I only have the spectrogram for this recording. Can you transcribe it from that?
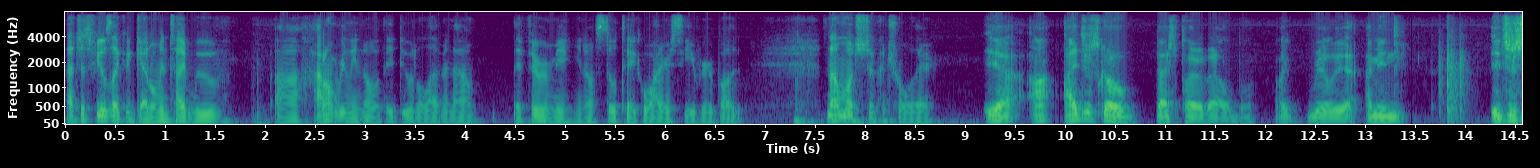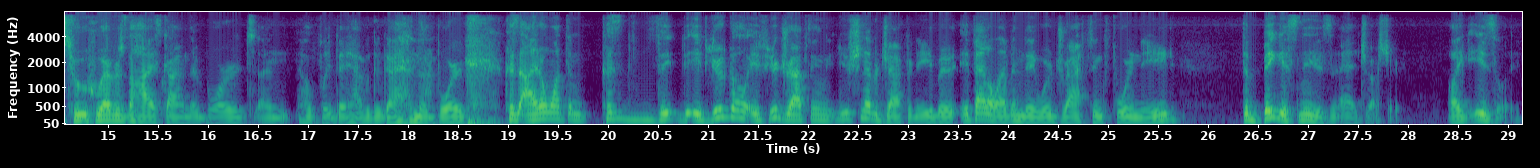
That just feels like a Gettleman type move. Uh, I don't really know what they do at 11 now. If it were me, you know, still take a wide receiver, but not much to control there. Yeah, I, I just go best player available. Like really, I mean, it's just who, whoever's the highest guy on their boards, and hopefully they have a good guy on their board. Because I don't want them. Because the, the, if you're going, if you're drafting, you should never draft for need. But if at 11 they were drafting for need, the biggest need is an edge rusher, like easily.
